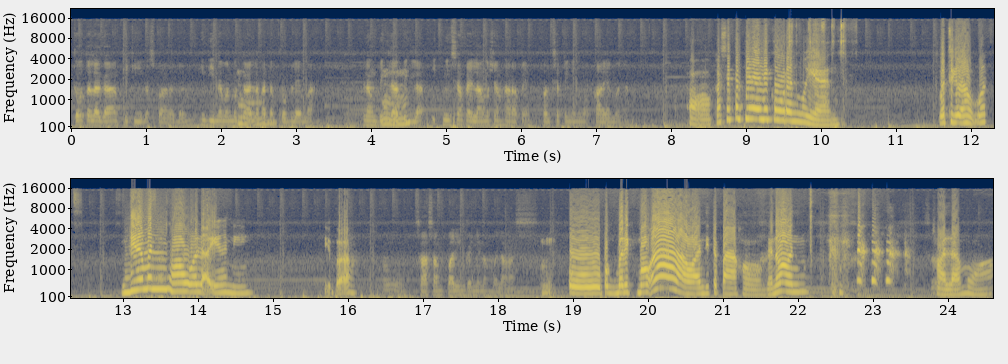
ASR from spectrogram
Ikaw talaga ang kikilos para doon. Hindi naman maglalakad Mm. ng problema ng bigla-bigla. It minsan kailangan mo siyang harapin pag sa tingin mo kaya mo na. Oo, kasi pag tinalikuran mo yan, what, what, hindi naman mawawala yan eh. Diba? Oo, sasampalin ka niya ng malakas. O pagbalik mo, ah, oh, andito pa ako. Ganon. So, Kala mo ah.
